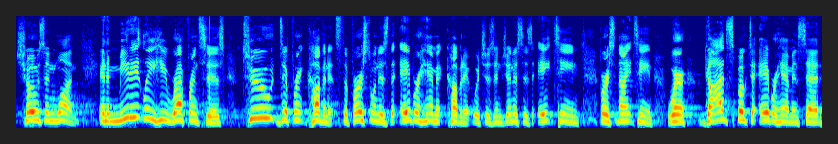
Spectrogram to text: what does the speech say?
chosen one. And immediately he references two different covenants. The first one is the Abrahamic covenant, which is in Genesis 18, verse 19, where God spoke to Abraham and said,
